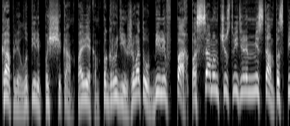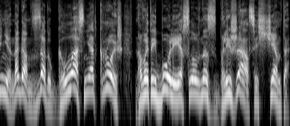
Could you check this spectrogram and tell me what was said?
Капли лупили по щекам, по векам, по груди, животу, били в пах, по самым чувствительным местам, по спине, ногам, сзаду, глаз не откроешь. Но в этой боли я словно сближался с чем-то,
